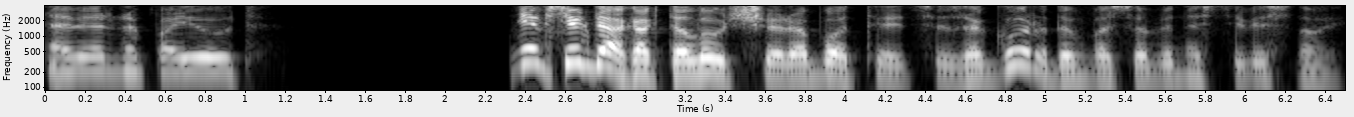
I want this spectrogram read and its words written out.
наверное, поют. Мне всегда как-то лучше работается за городом, в особенности весной.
